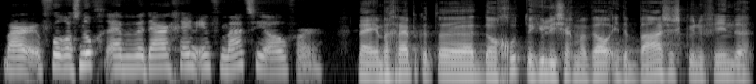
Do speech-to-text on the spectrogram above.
Maar vooralsnog hebben we daar geen informatie over. Nee, en begrijp ik het uh, dan goed dat jullie zeg maar wel in de basis kunnen vinden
